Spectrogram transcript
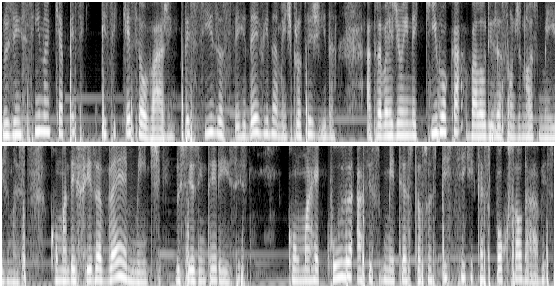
nos ensina que a psique selvagem precisa ser devidamente protegida, através de uma inequívoca valorização de nós mesmas, com uma defesa veemente dos seus interesses com uma recusa a se submeter a situações psíquicas pouco saudáveis.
